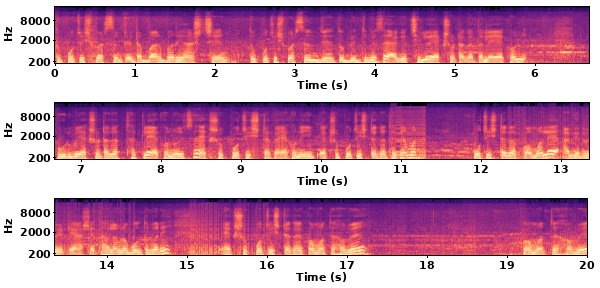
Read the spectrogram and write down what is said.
তো পঁচিশ পার্সেন্ট এটা বারবারই আসছে। তো পঁচিশ পার্সেন্ট যেহেতু বৃদ্ধি পেয়েছে, আগে ছিল একশো টাকা। তাহলে এখন পূর্বে একশো টাকা থাকলে এখন হয়েছে একশো পঁচিশ টাকা। এখন এই একশো পঁচিশ টাকা থেকে আমার পঁচিশ টাকা কমালে আগের রেটে আসে। তাহলে আমরা বলতে পারি একশো পঁচিশ টাকায় কমাতে হবে কমাতে হবে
